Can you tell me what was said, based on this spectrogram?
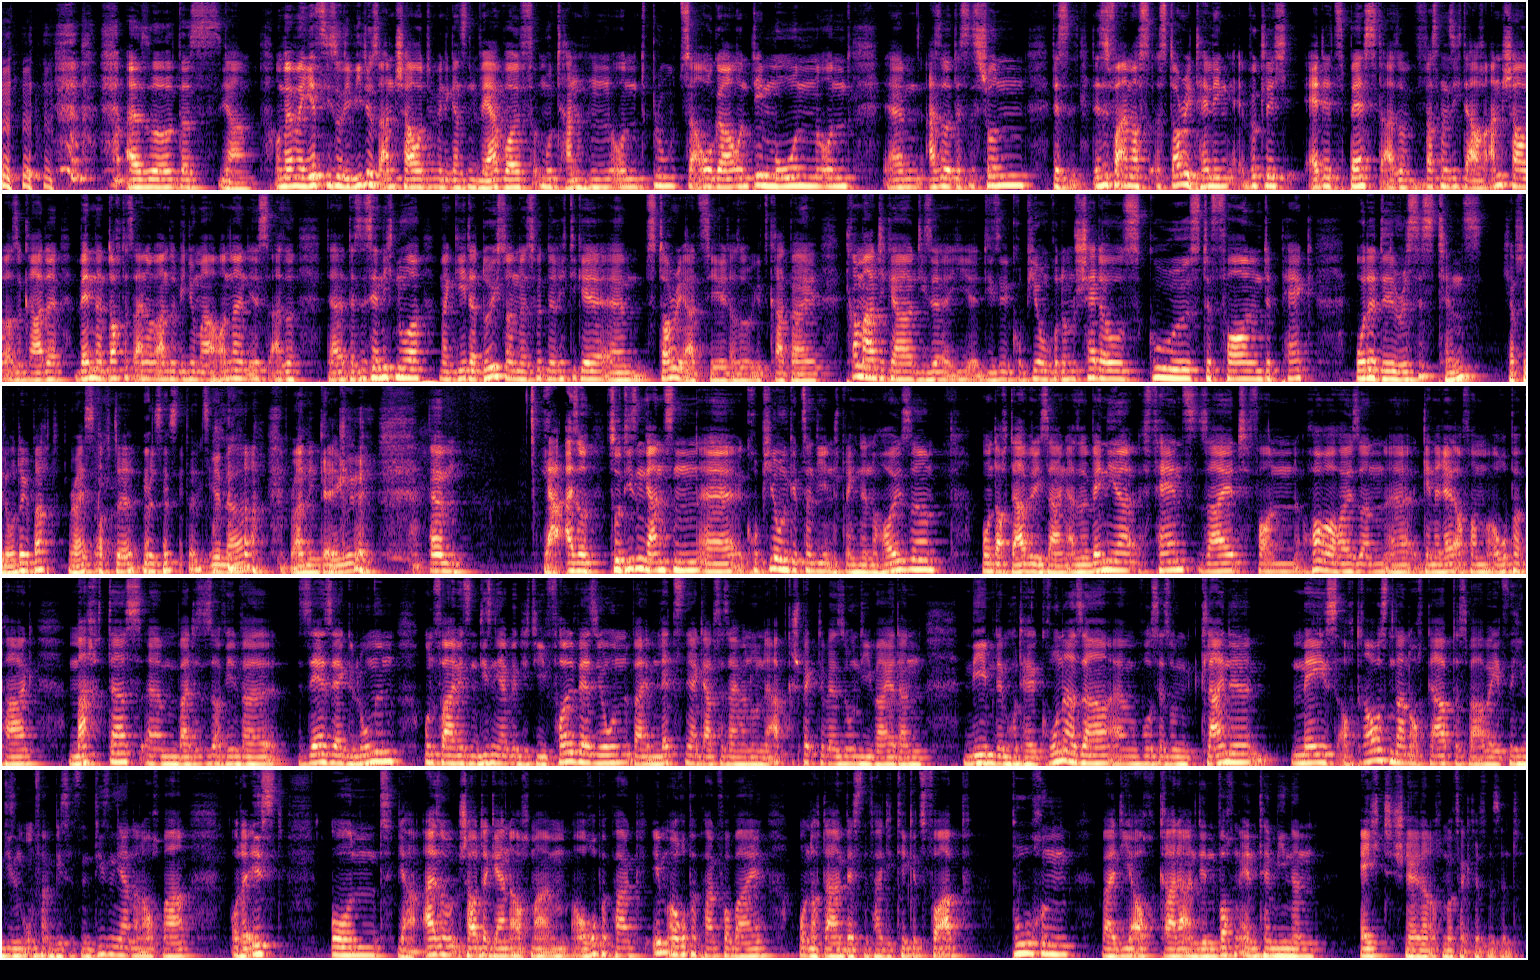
also das, ja. Und wenn man jetzt sich so die Videos anschaut, wenn die ganzen Werwolf-Mutanten und Blutsauger und Dämonen und ähm, also das ist schon, das, das ist vor allem auch Storytelling wirklich at its best. Also was man sich da auch anschaut, also gerade wenn dann doch das eine oder andere Video mal online ist, also da, das ist ja nicht nur, man geht da durch, sondern es wird eine richtige ähm, Story erzählt. Also jetzt gerade bei Dramatica, diese, hier, diese Gruppierung rund um Shadows, Ghouls, The Fallen, The Pack, oder The Resistance. Ich habe es wieder untergebracht. Rise of the Resistance. genau. Running Gag. ähm, ja, also zu diesen ganzen äh, Gruppierungen gibt es dann die entsprechenden Häuser. Und auch da würde ich sagen, also wenn ihr Fans seid von Horrorhäusern, äh, generell auch vom Europapark, macht das, ähm, weil das ist auf jeden Fall sehr, sehr gelungen. Und vor allem jetzt in diesem Jahr wirklich die Vollversion, weil im letzten Jahr gab es jetzt einfach nur eine abgespeckte Version, die war ja dann neben dem Hotel Kronasar, äh, wo es ja so eine kleine Maze auch draußen dann auch gab. Das war aber jetzt nicht in diesem Umfang, wie es jetzt in diesem Jahr dann auch war oder ist. Und ja, also schaut da gerne auch mal im Europapark, im Europapark vorbei und auch da im besten Fall die Tickets vorab buchen, weil die auch gerade an den Wochenendterminen echt schnell dann auch immer vergriffen sind.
